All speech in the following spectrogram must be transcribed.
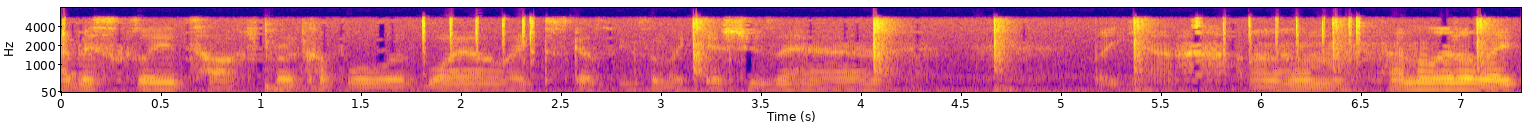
I basically talked for a couple of while, like, discussing some, like, issues I had. But yeah, um, I'm a little, like,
